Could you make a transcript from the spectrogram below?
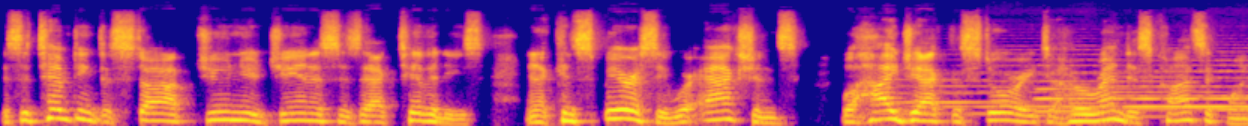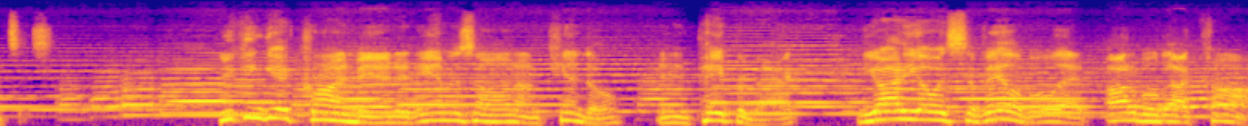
is attempting to stop Junior Janus's activities in a conspiracy where actions will hijack the story to horrendous consequences. You can get Kron Man at Amazon on Kindle and in paperback. The audio is available at audible.com.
